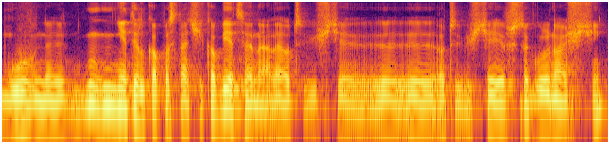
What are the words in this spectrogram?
główny, nie tylko postaci kobiece, no, ale oczywiście, oczywiście je w szczególności.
